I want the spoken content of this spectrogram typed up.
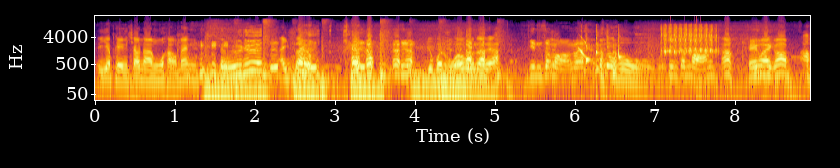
ไอ้เหี้ยเพลงชาวนางูเห่าแม่ง ตื่นดืดไอ้สัตว์อยู่บนหัวกูตอนเนี้ย กินสมองแล้ว โอ้โหกินสมอง เอ้าเพลงอะไรก็เอ้า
